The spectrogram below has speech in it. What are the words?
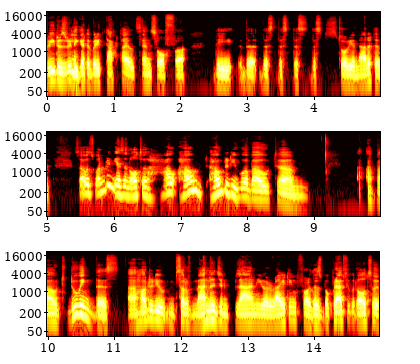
readers really get a very tactile sense of the, the this this this this story and narrative. So I was wondering, as an author, how how how did you go about um, about doing this? Uh, how did you sort of manage and plan your writing for this book? Perhaps you could also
